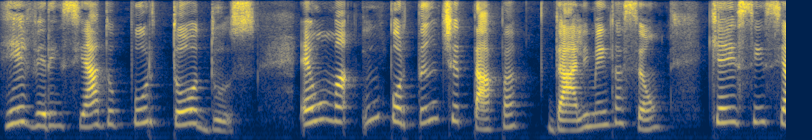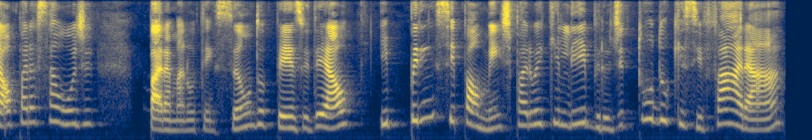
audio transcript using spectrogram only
reverenciado por todos. É uma importante etapa da alimentação que é essencial para a saúde, para a manutenção do peso ideal e principalmente para o equilíbrio de tudo o que se fará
